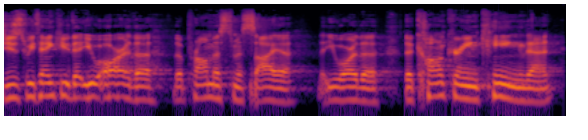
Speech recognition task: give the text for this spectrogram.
Jesus, we thank you that you are the, the promised Messiah, that you are the, the conquering king that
